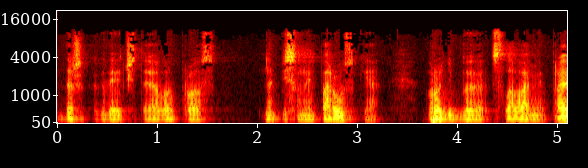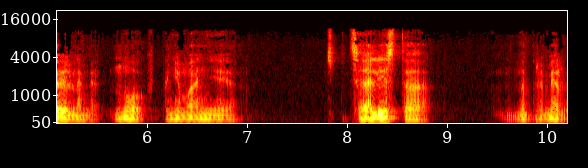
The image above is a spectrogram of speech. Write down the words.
даже когда я читаю вопрос, написанный по-русски, вроде бы словами правильными, но в понимании специалиста например,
